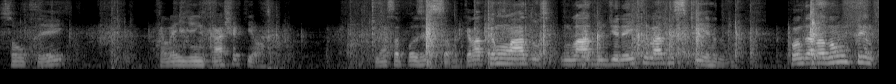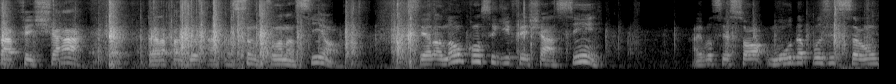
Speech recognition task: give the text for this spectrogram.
soltei. Ela encaixa aqui, ó. Nessa posição. Que ela tem um lado, um lado direito e um lado esquerdo. Quando ela não tentar fechar, para ela fazer a, a sanfona assim, ó. Se ela não conseguir fechar assim, aí você só muda a posição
